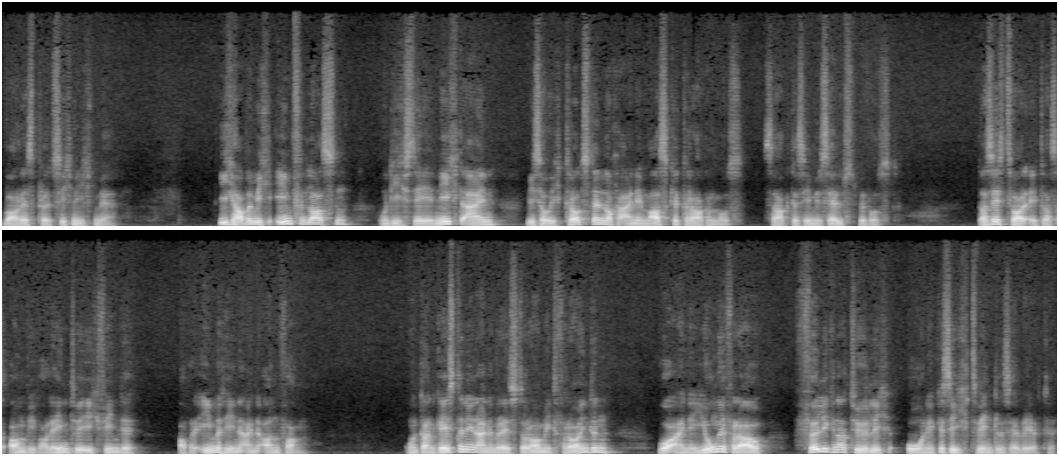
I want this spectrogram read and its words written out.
war es plötzlich nicht mehr. Ich habe mich impfen lassen und ich sehe nicht ein, wieso ich trotzdem noch eine Maske tragen muss, sagte sie mir selbstbewusst. Das ist zwar etwas ambivalent, wie ich finde, aber immerhin ein Anfang. Und dann gestern in einem Restaurant mit Freunden, wo eine junge Frau völlig natürlich ohne Gesichtswindel servierte.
